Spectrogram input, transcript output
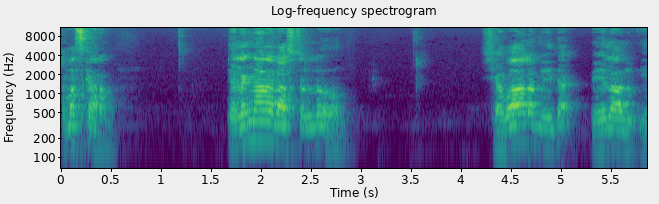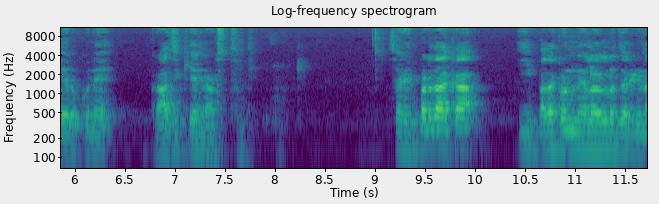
నమస్కారం. తెలంగాణ రాష్ట్రంలో శవాల మీద వేలాలు ఏరుకునే రాజకీయం నడుస్తుంది. సరే ఇప్పటిదాకా ఈ పదకొండు నెలల్లో జరిగిన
